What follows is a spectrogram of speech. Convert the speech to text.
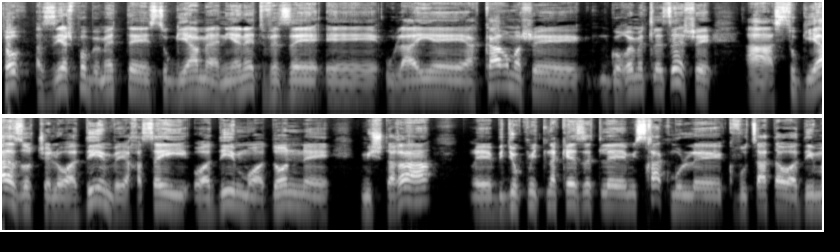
טוב, אז יש פה באמת uh, סוגיה מעניינת, וזה uh, אולי uh, הקרמה שגורמת לזה שהסוגיה הזאת של אוהדים ויחסי אוהדים-מועדון uh, משטרה, uh, בדיוק מתנקזת למשחק מול uh, קבוצת האוהדים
